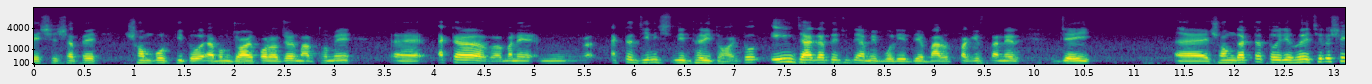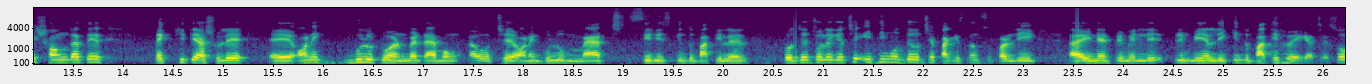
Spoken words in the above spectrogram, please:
দেশের সাথে সম্পর্কিত এবং জয় পরাজয়ের মাধ্যমে একটা মানে একটা জিনিস নির্ধারিত হয়। তো এই জায়গাতে যদি আমি বলি যে ভারত পাকিস্তানের যেই সংঘাতটা তৈরি হয়েছিল, সেই সংঘাতের প্রেক্ষিতে আসলে অনেকগুলো টুর্নামেন্ট এবং হচ্ছে অনেকগুলো ম্যাচ সিরিজ কিন্তু বাতিলের পর্যায়ে চলে গেছে। ইতিমধ্যে হচ্ছে Pakistan Super League Indian Premier League Premier League কিন্তু বাতিল হয়ে গেছে। সো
